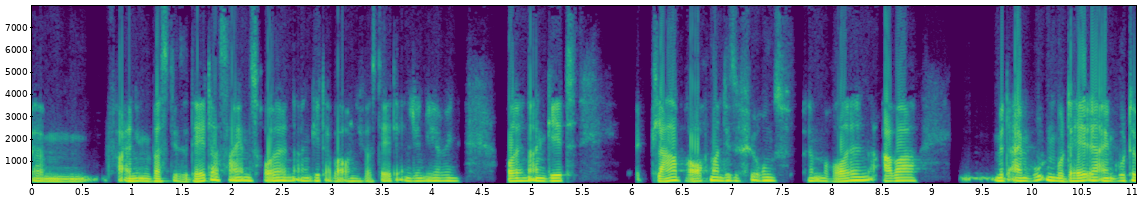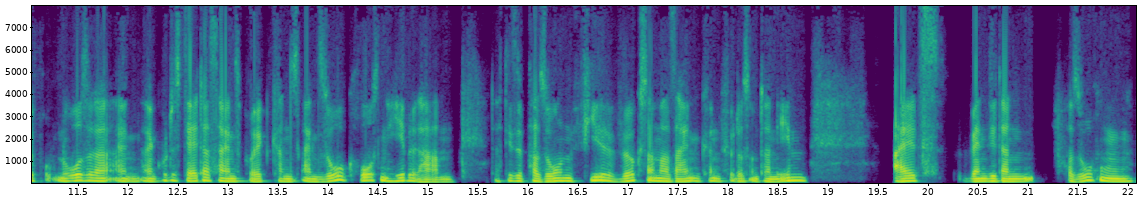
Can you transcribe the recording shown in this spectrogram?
ähm, vor allen Dingen was diese Data Science Rollen angeht, aber auch nicht was Data Engineering Rollen angeht. Klar braucht man diese Führungsrollen, ähm, aber mit einem guten Modell, eine gute Prognose, ein, ein gutes Data Science Projekt kann einen so großen Hebel haben, dass diese Personen viel wirksamer sein können für das Unternehmen, als wenn sie dann versuchen,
